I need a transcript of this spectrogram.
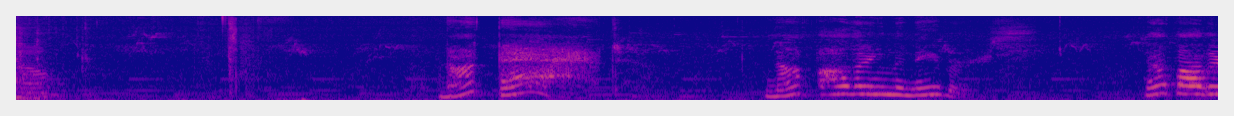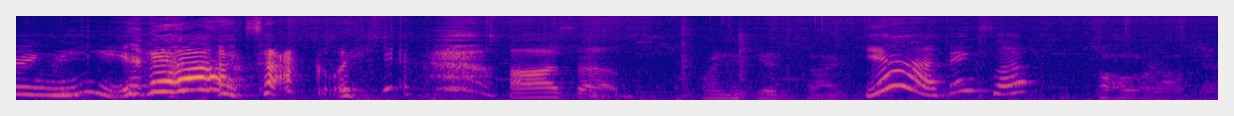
No. Not bad. Not bothering the neighbors. Not bothering me. yeah, exactly. Awesome. When you get inside, Yeah, thanks, love. taller out there.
